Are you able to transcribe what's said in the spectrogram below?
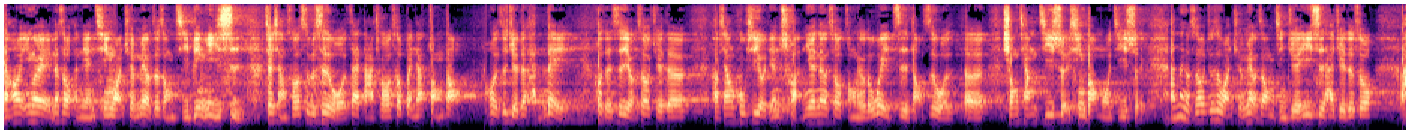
然后因为那时候很年轻，完全没有这种疾病意识，就想说是不是我在打球的时候被人家撞到，或者是觉得很累，或者是有时候觉得好像呼吸有点喘，因为那个时候肿瘤的位置导致我呃胸腔积水、心包膜积水，啊那个时候就是完全没有这种警觉意识，还觉得说啊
